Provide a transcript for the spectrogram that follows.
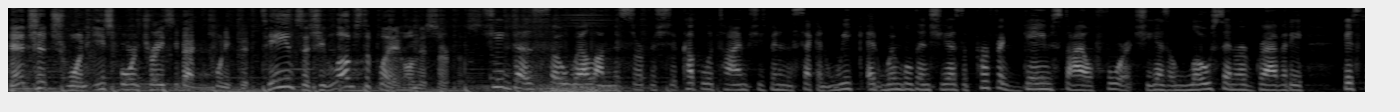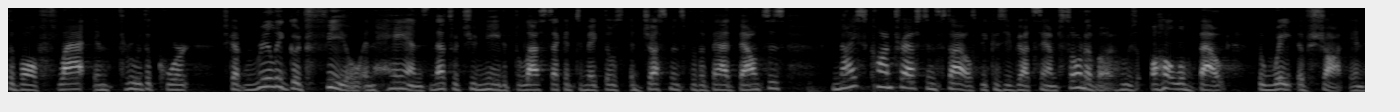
Bencic won Eastbourne Tracy back in 2015. Says she loves to play on this surface. She does so well on this surface. A couple of times she's been in the second week at Wimbledon. She has the perfect game style for it. She has a low center of gravity, hits the ball flat and through the court. She's got really good feel and hands, and that's what you need at the last second to make those adjustments for the bad bounces. Nice contrast in styles because you've got Samsonova, who's all about the weight of shot and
